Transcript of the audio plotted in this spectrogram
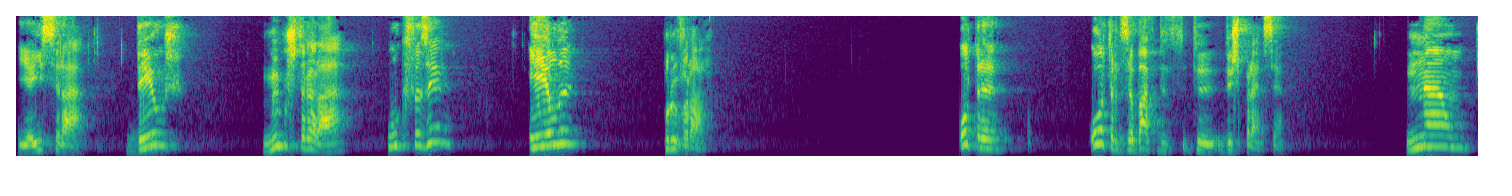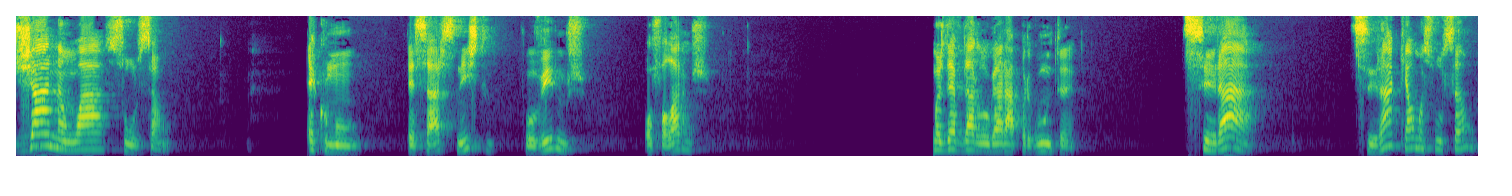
E aí será: Deus me mostrará o que fazer. Ele proverá. Outra, outro desabafo de, de, de esperança. Não, já não há solução. É comum pensar-se nisto, ouvirmos ou falarmos. Mas deve dar lugar à pergunta: será? Será que há uma solução?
